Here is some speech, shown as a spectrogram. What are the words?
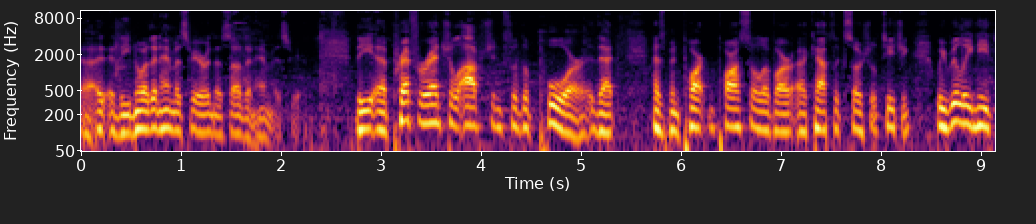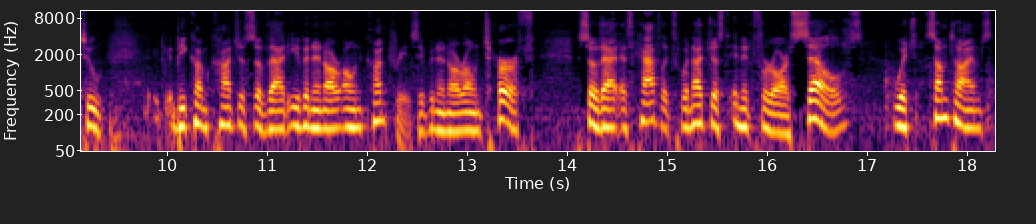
uh, the Northern Hemisphere and the Southern Hemisphere. The uh, preferential option for the poor that has been part and parcel of our uh, Catholic social teaching. We really need to become conscious of that even in our own countries, even in our own turf, so that as Catholics, we're not just in it for ourselves, which sometimes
